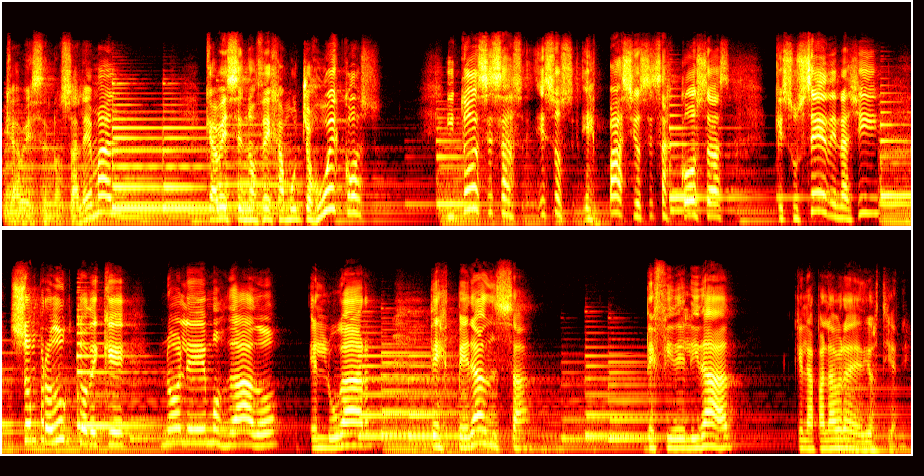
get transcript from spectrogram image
que a veces nos sale mal, que a veces nos deja muchos huecos. Y todos esos espacios, esas cosas que suceden allí, son producto de que no le hemos dado el lugar de esperanza, de fidelidad que la palabra de Dios tiene.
